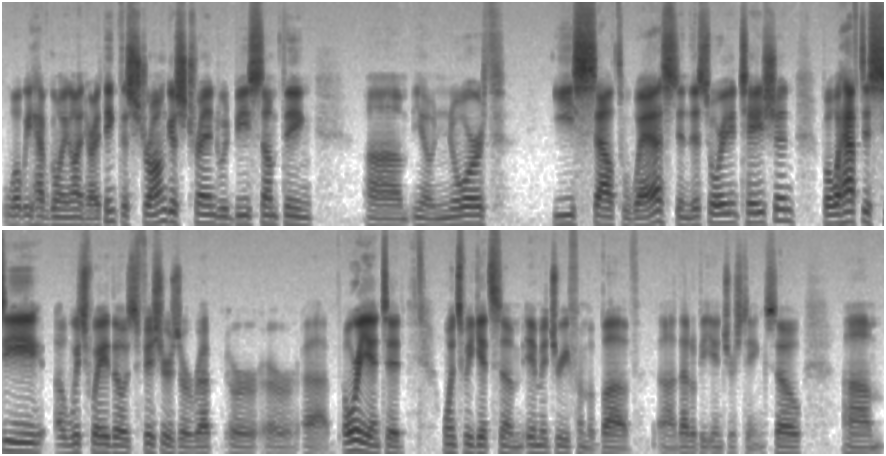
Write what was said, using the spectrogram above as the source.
what we have going on here. I think the strongest trend would be something um, you know, north, east, southwest in this orientation, but we'll have to see uh, which way those fissures are, rep- uh, oriented once we get some imagery from above. Uh, that'll be interesting. So um,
